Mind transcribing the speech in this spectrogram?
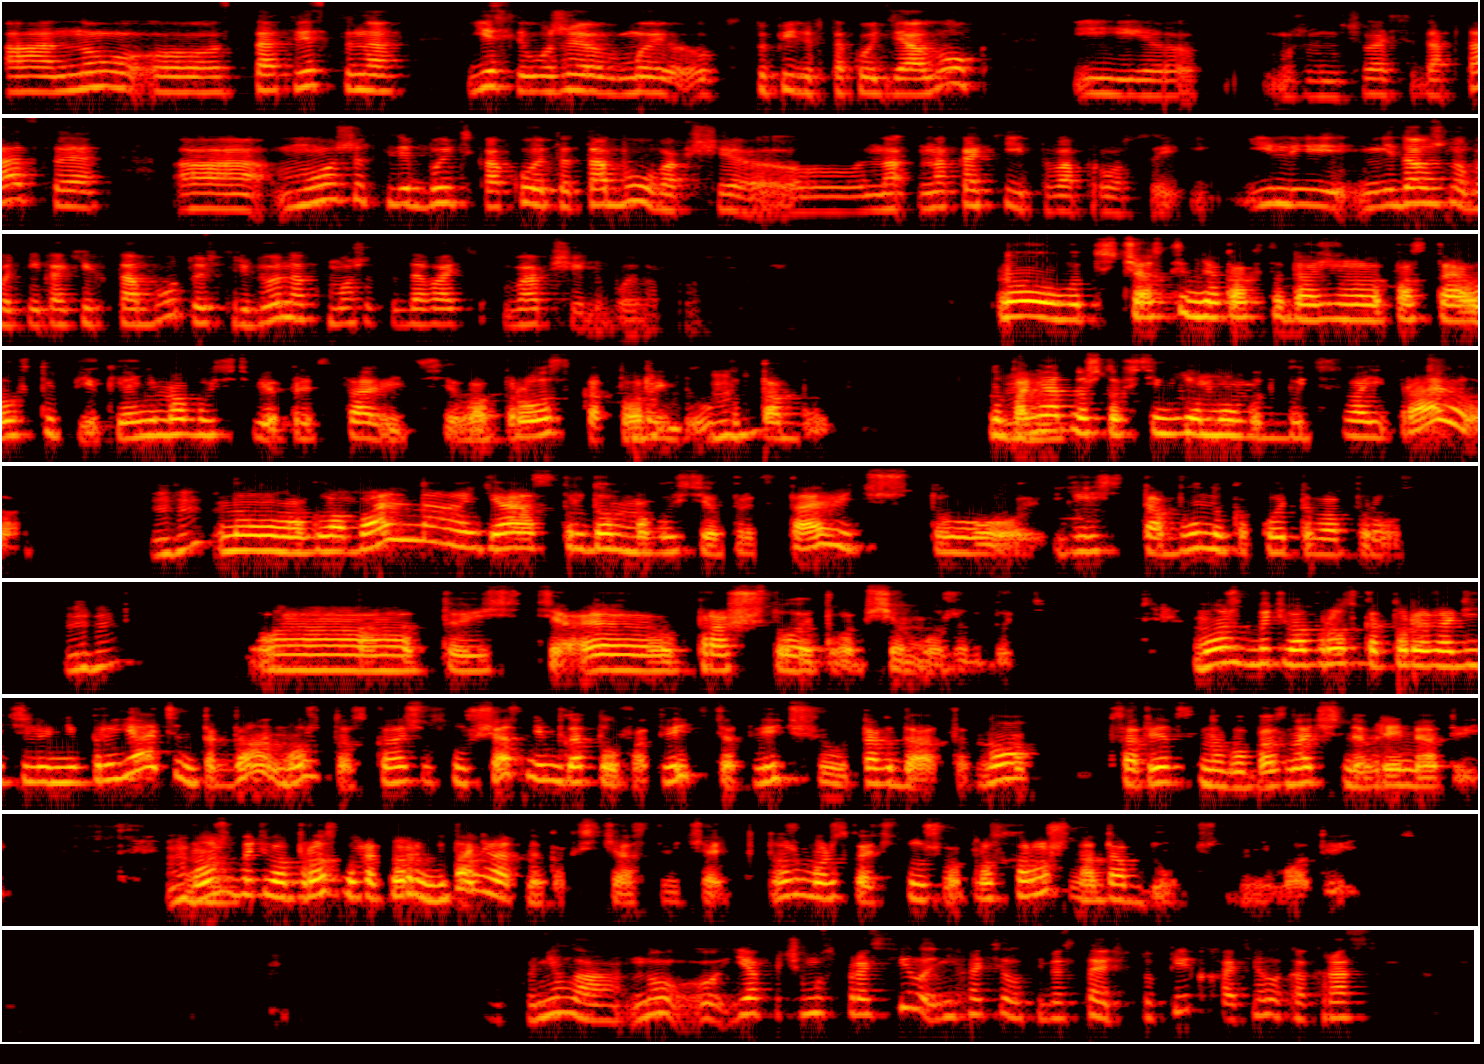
А, ну, э, соответственно, если уже мы вступили в такой диалог и э, уже началась адаптация, а может ли быть какое-то табу вообще э, на, на какие-то вопросы? Или не должно быть никаких табу, то есть ребенок может задавать вообще любой вопрос? Ну, вот сейчас ты меня как-то даже поставила в тупик. Я не могу себе представить вопрос, который был бы табу. Ну, mm-hmm. понятно, что в семье могут быть свои правила, но глобально я с трудом могу себе представить, что есть табу на какой-то вопрос. Mm-hmm. А, то есть э, про что это вообще может быть? Может быть вопрос, который родителю неприятен, тогда он может сказать, что слушай, сейчас не готов ответить, отвечу тогда-то. Но, соответственно, в обозначенное время ответить. Mm-hmm. Может быть вопрос, на который непонятно, как сейчас отвечать. Ты тоже можно сказать, слушай, вопрос хороший, надо обдумать, чтобы на него ответить. Поняла. Ну, я почему спросила, не хотела тебя ставить в тупик, хотела как раз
